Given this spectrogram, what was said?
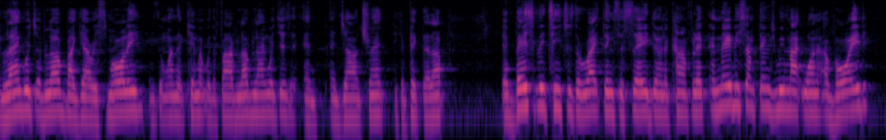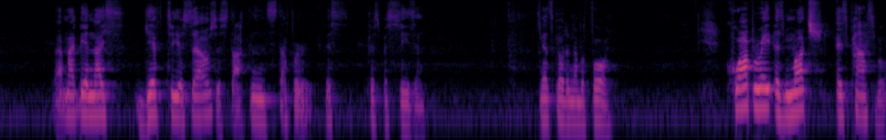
Language of Love by Gary Smalley. He's the one that came up with the five love languages, and, and John Trent. You can pick that up. It basically teaches the right things to say during a conflict and maybe some things we might want to avoid. That might be a nice gift to yourselves, a stocking stuffer this Christmas season. Let's go to number four. Cooperate as much as possible.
